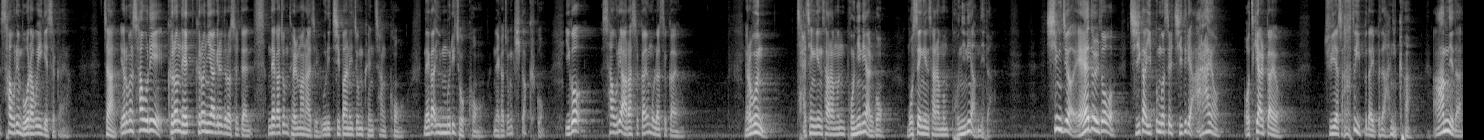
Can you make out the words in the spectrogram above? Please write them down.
사울이 뭐라고 얘기했을까요? 자, 여러분 사울이 그런 대, 그런 이야기를 들었을 때 내가 좀 될 만하지. 우리 집안이 좀 괜찮고 내가 인물이 좋고 내가 좀 키가 크고 이거 사울이 알았을까요? 몰랐을까요? 여러분 잘생긴 사람은 본인이 알고 못생긴 사람은 본인이 압니다. 심지어 애들도 지가 이쁜 것을 지들이 알아요. 어떻게 할까요? 주위에서 하도 이쁘다 이쁘다 하니까 압니다.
